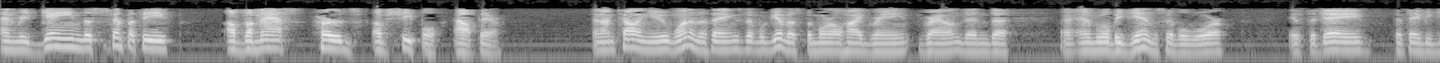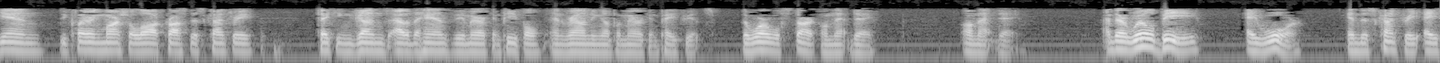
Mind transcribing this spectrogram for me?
and regain the sympathy of the mass herds of sheeple out there. And I'm telling you, one of the things that will give us the moral high grain, ground and uh, and will begin civil war is the day that they begin declaring martial law across this country, taking guns out of the hands of the American people and rounding up American patriots. The war will start on that day. On that day. And there will be a war in this country, a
